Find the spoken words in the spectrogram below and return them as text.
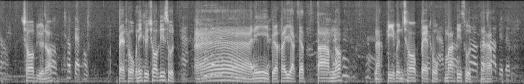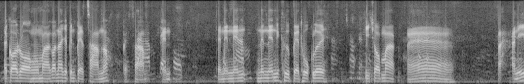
ชอบชอบอยู่ชอเนาะบชอบแปดหก แปดหกนี่คือชอบที่สุด ค่ะ อ่า นี่เผื่อใครอยากจะตามเนาะ นะ พี่เป็นชอบแปดหกมากที่สุดนะครับ ก็ชออยู่แต่แล้วก็รองลงมาก็น่าจะเป็นแปดสามเนาะแปดสามแปเห็ดนหกแต่เน้นเน้นเน้นเน้นๆนี่คือแปดหกเลยชอบพี่ชอบมาก อ่าไปอันนี้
